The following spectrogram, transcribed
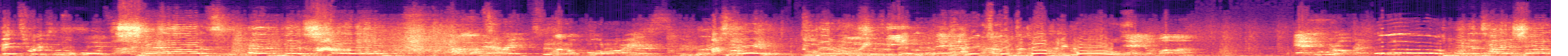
Vince rapes little boys. Chaz and the show. Rapes little boys. So hey, they're rolling. Vince looks comfortable. Yeah, your mama. And your girlfriend. You want a title shot? Go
